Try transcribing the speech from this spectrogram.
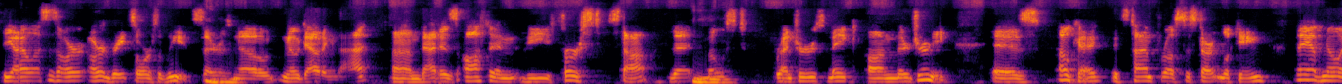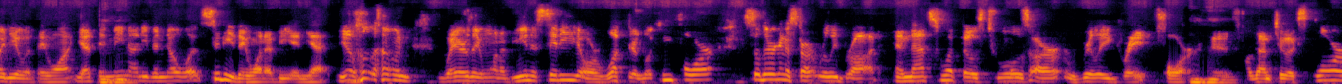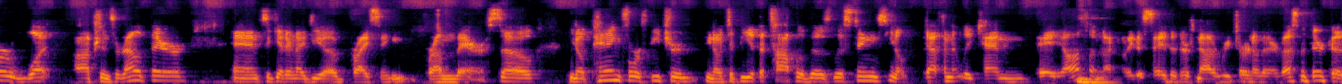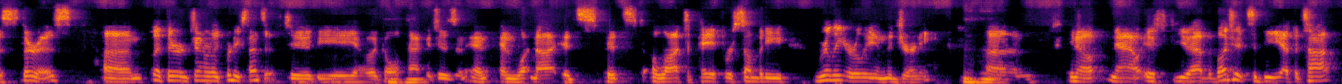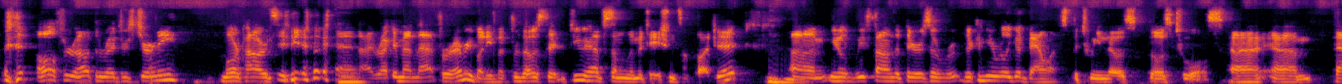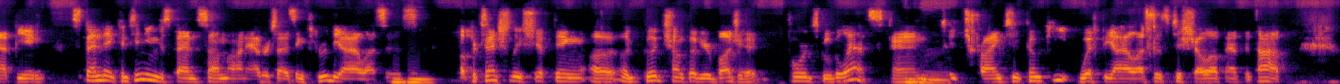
the ILSs are, are a great source of leads. There is no no doubting that. Um, that is often the first stop that mm-hmm. most renters make on their journey. Is okay. It's time for us to start looking. They have no idea what they want yet. They mm-hmm. may not even know what city they want to be in yet, let alone where they want to be in a city or what they're looking for. So they're going to start really broad, and that's what those tools are really great for. Mm-hmm. Is for them to explore what options are out there and to get an idea of pricing from there. So, you know, paying for featured, you know, to be at the top of those listings, you know, definitely can pay off. I'm not going to say that there's not a return on their investment there because there is. Um, but they're generally pretty expensive to be, you know, the gold mm-hmm. packages and, and, and whatnot. It's, it's a lot to pay for somebody really early in the journey. Mm-hmm. Um, you know, now if you have the budget to be at the top all throughout the renter's journey, more power to you. and I recommend that for everybody. But for those that do have some limitations of budget, mm-hmm. um, you know, we've found that there's a there can be a really good balance between those those tools. Uh, um, that being spending, continuing to spend some on advertising through the ILSs, mm-hmm. but potentially shifting a, a, good chunk of your budget towards Google Ads and mm-hmm. to trying to compete with the ILSs to show up at the top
